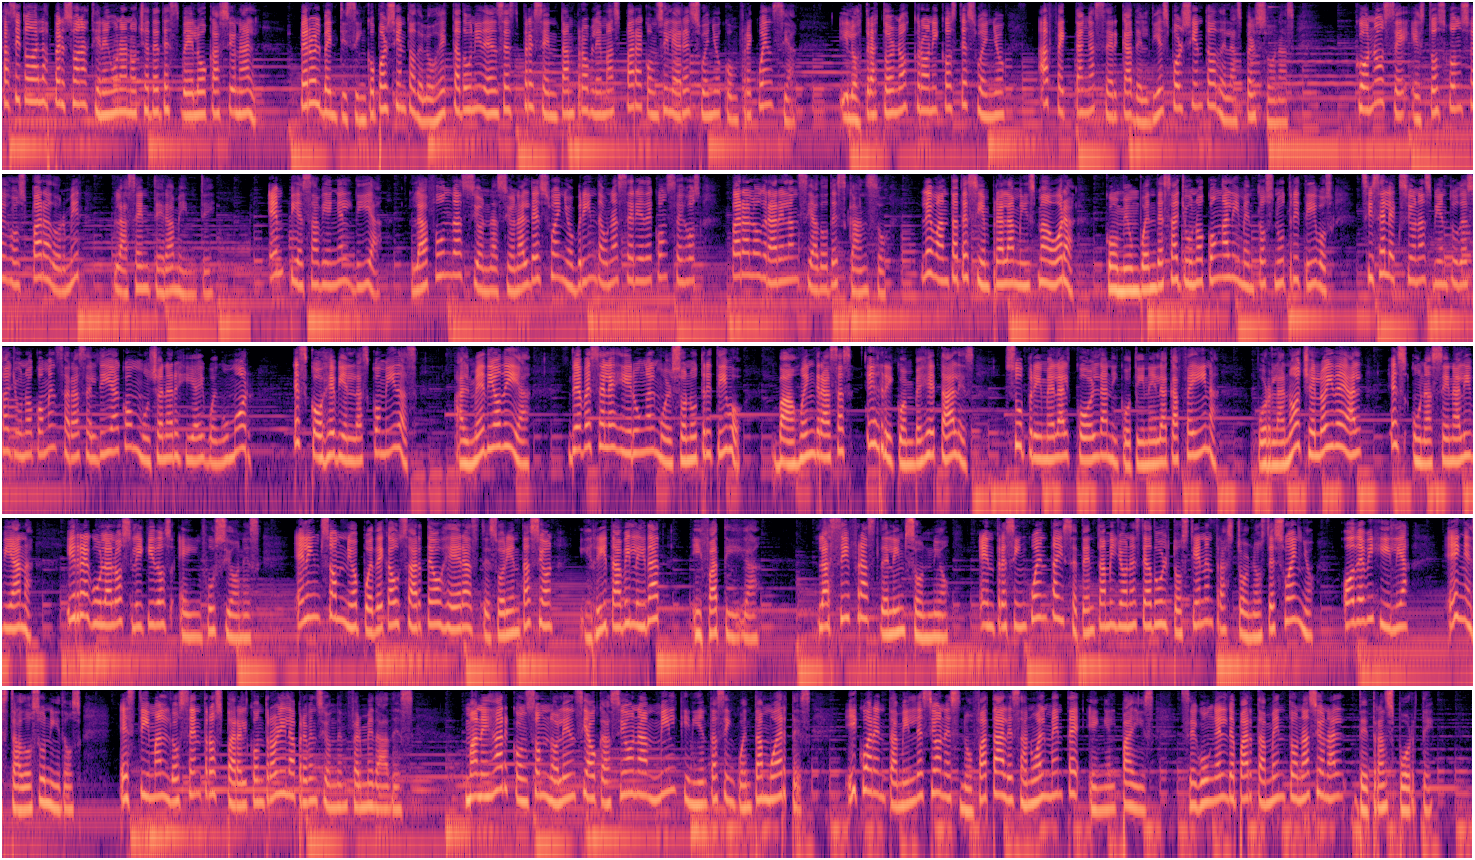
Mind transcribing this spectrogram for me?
Casi todas las personas tienen una noche de desvelo ocasional, pero el 25% de los estadounidenses presentan problemas para conciliar el sueño con frecuencia y los trastornos crónicos de sueño afectan a cerca del 10% de las personas. Conoce estos consejos para dormir placenteramente. Empieza bien el día. La Fundación Nacional del Sueño brinda una serie de consejos para lograr el ansiado descanso. Levántate siempre a la misma hora. Come un buen desayuno con alimentos nutritivos. Si seleccionas bien tu desayuno, comenzarás el día con mucha energía y buen humor. Escoge bien las comidas. Al mediodía, debes elegir un almuerzo nutritivo, bajo en grasas y rico en vegetales. Suprime el alcohol, la nicotina y la cafeína. Por la noche lo ideal es una cena liviana y regula los líquidos e infusiones. El insomnio puede causarte ojeras, desorientación, irritabilidad y fatiga. Las cifras del insomnio. Entre 50 y 70 millones de adultos tienen trastornos de sueño o de vigilia en Estados Unidos, estiman los Centros para el Control y la Prevención de Enfermedades. Manejar con somnolencia ocasiona 1.550 muertes y 40.000 lesiones no fatales anualmente en el país, según el Departamento Nacional de Transporte.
